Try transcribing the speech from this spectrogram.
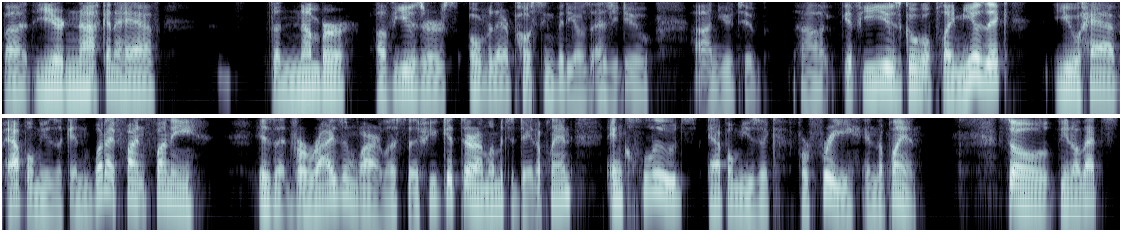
but you're not going to have the number of users over there posting videos as you do on YouTube. Uh, if you use Google Play Music, you have Apple Music. And what I find funny is that Verizon Wireless, if you get their unlimited data plan, includes Apple Music for free in the plan. So, you know, that's,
